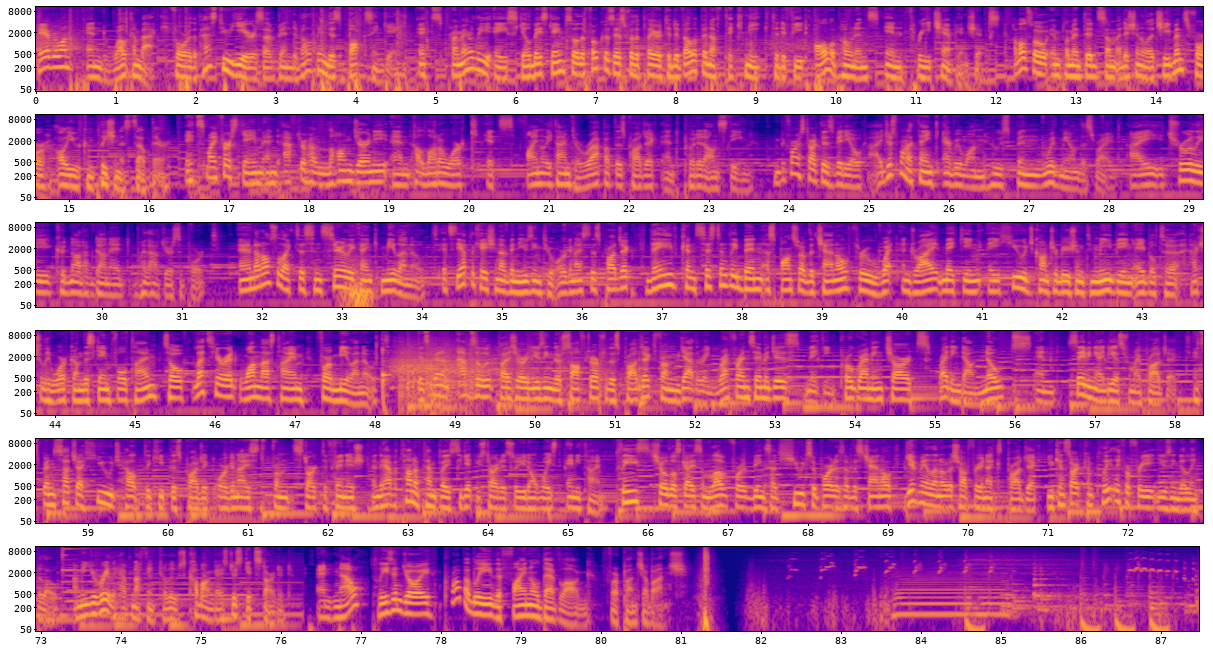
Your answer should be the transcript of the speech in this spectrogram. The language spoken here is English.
Hey everyone, and welcome back. For the past two years, I've been developing this boxing game. It's primarily a skill-based game, so the focus is for the player to develop enough technique to defeat all opponents in three championships. I've also implemented some additional achievements for all you completionists out there. It's my first game, and after a long journey and a lot of work, it's finally time to wrap up this project and put it on Steam. Before I start this video, I just want to thank everyone who's been with me on this ride. I truly could not have done it without your support. And I'd also like to sincerely thank Milanote. It's the application I've been using to organize this project. They've consistently been a sponsor of the channel through Wet and Dry, making a huge contribution to me being able to actually work on this game full time. So let's hear it one last time for Milanote. It's been an absolute pleasure using their software for this project from gathering reference images, making programming charts, writing down notes, and saving ideas for my project. It's been such a huge help to keep this project organized from start to finish, and they have a ton of templates to get you started so you don't waste any time. Please show those guys some love for being such huge supporters of this channel. Give Milanote a shot for your next project. You can start completely for free using the link below. I mean, you really have nothing to lose. Come on guys, just get started. And now, please enjoy probably the final devlog for Punch a Bunch.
